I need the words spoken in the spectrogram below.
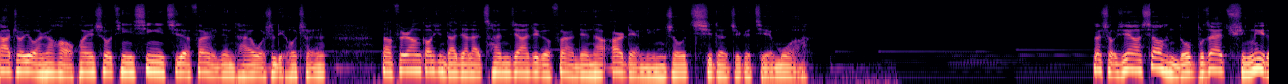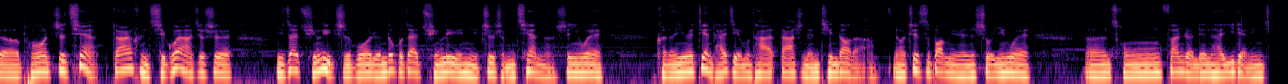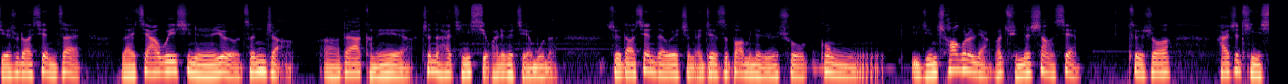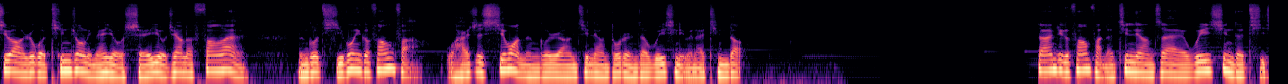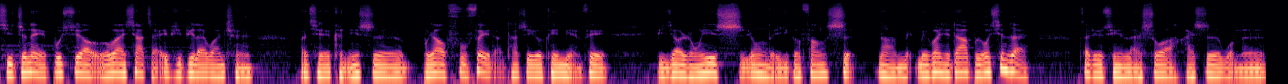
大家周一晚上好，欢迎收听新一期的翻转电台，我是李厚成。那非常高兴大家来参加这个翻转电台二点零周期的这个节目啊。那首先要向很多不在群里的朋友致歉，当然很奇怪啊，就是你在群里直播，人都不在群里，你致什么歉呢？是因为可能因为电台节目它大家是能听到的啊。然后这次报名人数，因为嗯从翻转电台一点零结束到现在，来加微信的人又有增长。呃，大家可能也真的还挺喜欢这个节目的，所以到现在为止呢，这次报名的人数共已经超过了两个群的上限，所以说还是挺希望，如果听众里面有谁有这样的方案，能够提供一个方法，我还是希望能够让尽量多的人在微信里面来听到。当然，这个方法呢，尽量在微信的体系之内，不需要额外下载 APP 来完成，而且肯定是不要付费的，它是一个可以免费。比较容易使用的一个方式，那没没关系，大家不用现在在这个群里来说啊，还是我们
